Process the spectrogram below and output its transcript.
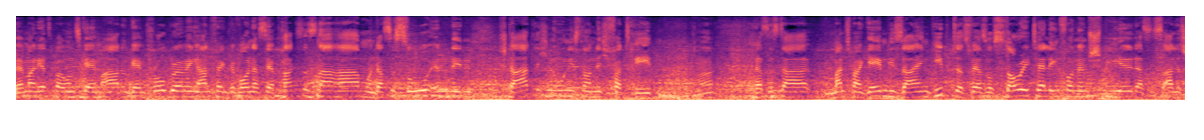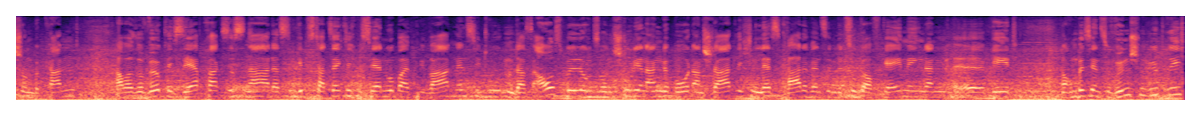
wenn man jetzt bei uns Game Art und Game Programming anfängt, wir wollen das sehr praxisnah haben und das ist so in den staatlichen Unis noch nicht vertreten. Ne? Dass es da manchmal Game Design gibt, das wäre so Storytelling von dem Spiel, das ist alles schon bekannt, aber so wirklich sehr praxisnah, das gibt es tatsächlich bisher nur bei privaten Instituten und das Ausbildungs- und Studienangebot an staatlichen lässt, gerade wenn es in Bezug auf Gaming dann äh, geht, noch ein bisschen zu wünschen übrig.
